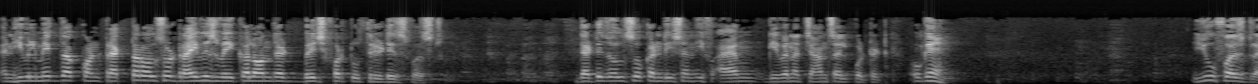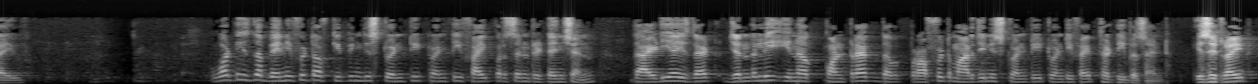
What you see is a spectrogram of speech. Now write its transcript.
And he will make the contractor also drive his vehicle on that bridge for two, three days first. That is also condition. If I am given a chance, I'll put it. Okay. You first drive. What is the benefit of keeping this 20 25% retention? The idea is that generally in a contract, the profit margin is 20, 25, 30%. Is it right?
